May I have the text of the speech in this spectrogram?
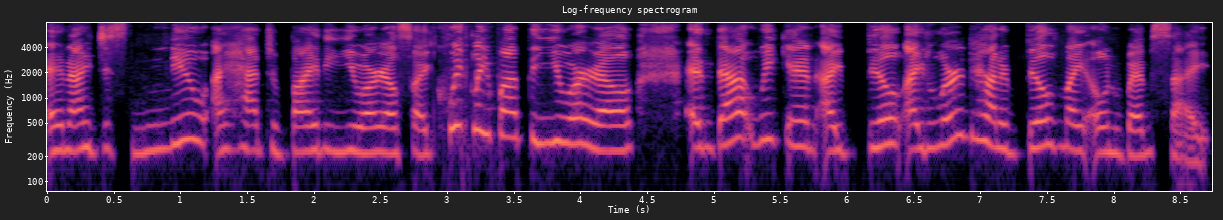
and I just knew I had to buy the URL so I quickly bought the URL and that weekend I built I learned how to build my own website.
